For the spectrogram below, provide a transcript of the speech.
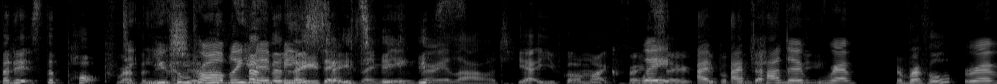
but it's the pop revolution. You can probably hear me sing 'cause I'm being very loud. Yeah, you've got a microphone, Wait, so I've, people can I've had a rev A revel? rev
